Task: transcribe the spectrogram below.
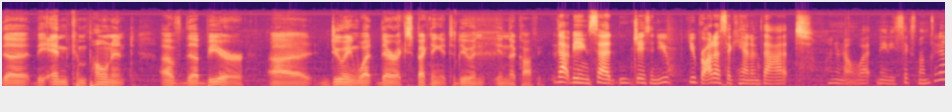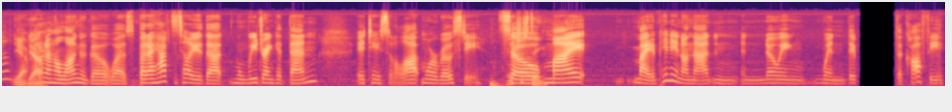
the the end component of the beer uh, doing what they're expecting it to do in, in the coffee. That being said, Jason, you you brought us a can of that. I don't know what, maybe six months ago. Yeah. Yeah. I don't know how long ago it was, but I have to tell you that when we drank it then, it tasted a lot more roasty. So my my opinion on that, and, and knowing when they the coffee,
